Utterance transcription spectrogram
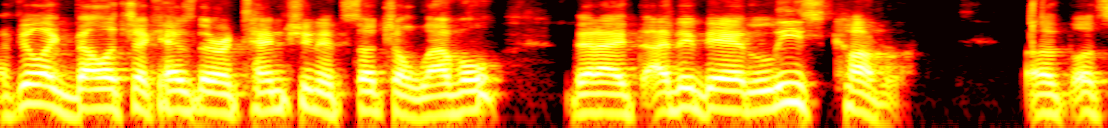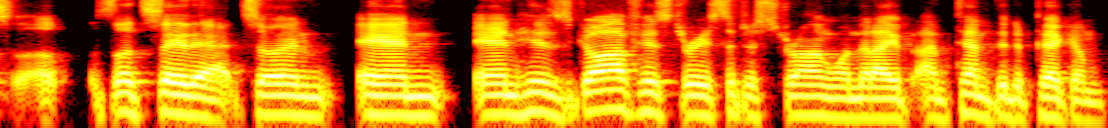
I feel like Belichick has their attention at such a level that I, I think they at least cover. Uh, let's uh, let's say that. So and and and his golf history is such a strong one that I, I'm tempted to pick him,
